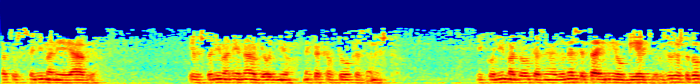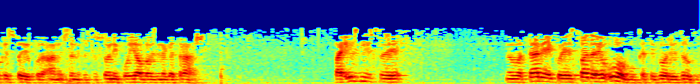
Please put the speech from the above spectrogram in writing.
pa to se njima nije javio. Ili što njima nije na noge odnio nekakav dokaz za nešto. I ko njima dokaz ne donese, taj nije ubijedio. Zato što dokaz stoji u Koranu i što su oni koji obavezni da ga traži. Pa izmisle novotarije koje spadaju u ovu kategoriju drugu.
